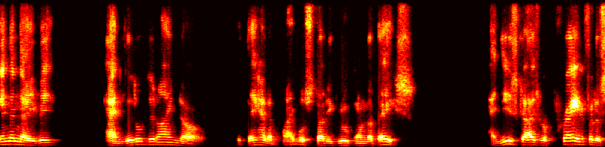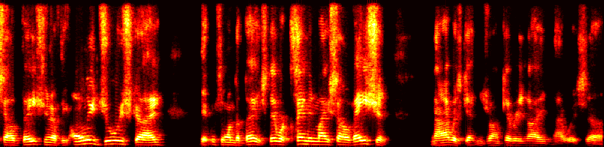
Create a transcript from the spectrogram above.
in the Navy, and little did I know that they had a Bible study group on the base. And these guys were praying for the salvation of the only Jewish guy that was on the base. They were claiming my salvation. Now I was getting drunk every night. I was uh,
